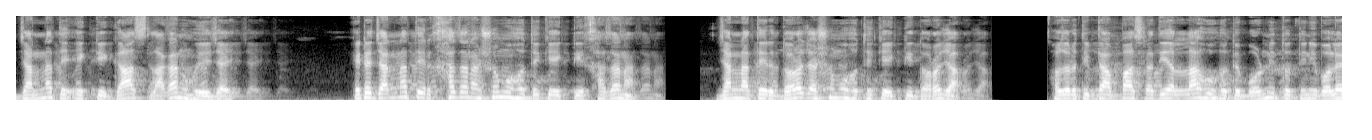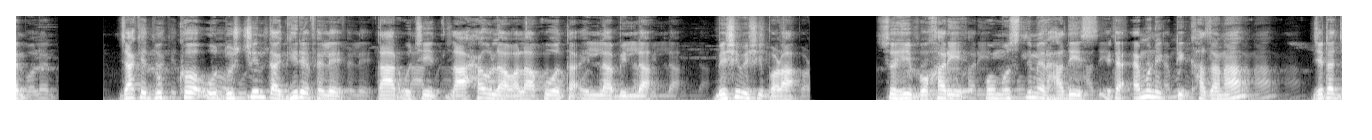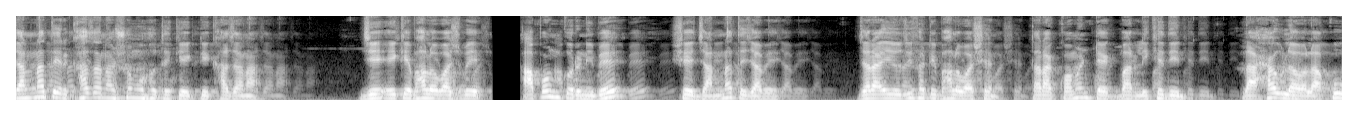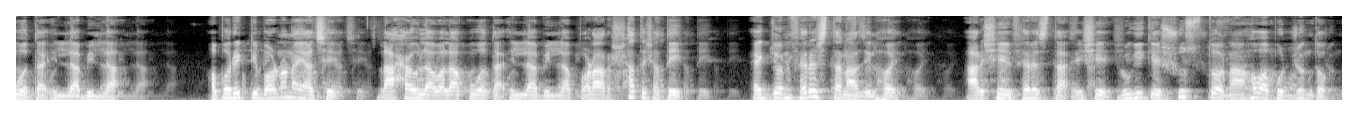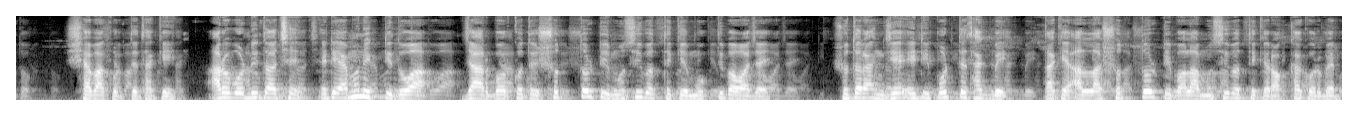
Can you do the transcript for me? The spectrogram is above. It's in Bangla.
জান্নাতে একটি গাছ লাগানো হয়ে যায়। এটা জান্নাতের খাজানা সমূহ থেকে একটি খাজানা, জান্নাতের দরজা সমূহ থেকে একটি দরজা। হজরত ইবনা আব্বাস রাদি আল্লাহ হতে বর্ণিত, তিনি বলেন, যাকে দুঃখ ও দুশ্চিন্তা ঘিরে ফেলে, তার উচিত লাহাউলা ওয়ালা কুয়তা ইল্লা বিল্লাহ। বেশি বেশি পড়া। সহি বোখারি ও মুসলিমের হাদিস এটা এমন একটি খাজানা, যেটা জান্নাতের খাজানা সমূহ থেকে একটি খাজানা। যে একে ভালোবাসবে, আপন করে নিবে, সে জান্নাতে যাবে। যারা এই অজিফাটি ভালোবাসেন, তারা কমেন্টে একবার লিখে দিন লাহাউলা কুয়তা ইল্লা বিল্লা অপর একটি বর্ণনায় আছে লাহাউলা কুয়তা ইল্লা বিল্লাহ পড়ার সাথে সাথে একজন ফেরেস্তা নাজিল হয়। আর সেই ফেরেস্তা এসে রুগীকে সুস্থ না হওয়া পর্যন্ত সেবা করতে থাকে। আরও বর্ণিত আছে, এটি এমন একটি দোয়া যার বরকতে সত্তরটি মুসিবত থেকে মুক্তি পাওয়া যায়। সুতরাং যে এটি পড়তে থাকবে, তাকে আল্লাহ সত্তরটি বলা মুসিবত থেকে রক্ষা করবেন।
